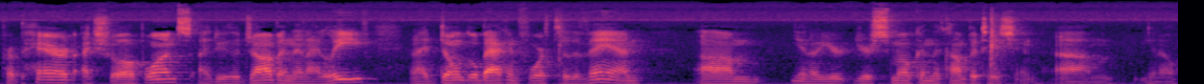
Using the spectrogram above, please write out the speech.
prepared. I show up once, I do the job, and then I leave, and I don't go back and forth to the van. Um, you know, you're you're smoking the competition. Um, you know,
